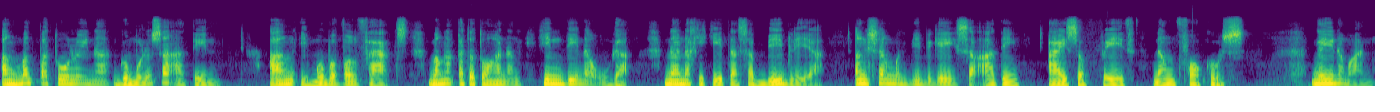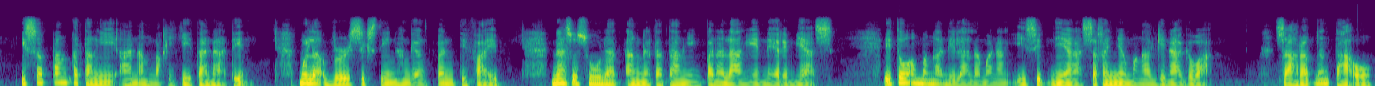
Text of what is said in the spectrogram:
ang magpatuloy na gumulo sa atin ang immovable facts, mga katotohanan ng hindi nauga na nakikita sa Biblia ang siyang magbibigay sa ating eyes of faith ng focus. Ngayon naman, isa pang katangian ang makikita natin. Mula verse 16 hanggang 25, nasusulat ang natatanging panalangin ni Jeremias. Ito ang mga nilalaman ng isip niya sa kanyang mga ginagawa. Sa harap ng tao,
